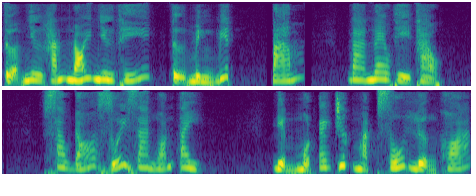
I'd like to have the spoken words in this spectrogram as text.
Tựa như hắn nói như thế, tự mình biết. Tám. Daniel thì thảo. Sau đó dối ra ngón tay. Điểm một cái trước mặt số lượng khóa.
